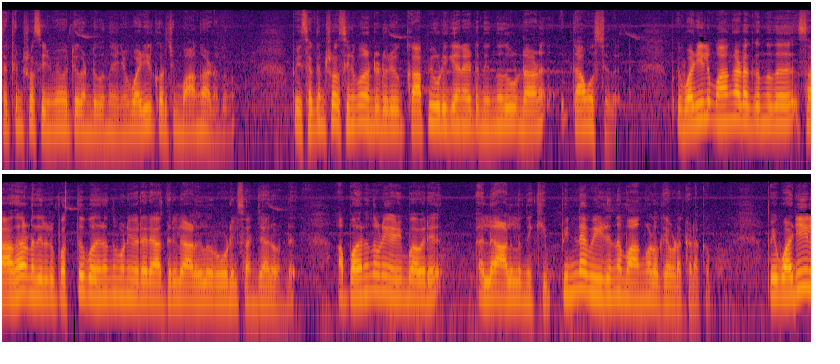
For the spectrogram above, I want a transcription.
സെക്കൻഡ് ഷോ സിനിമ മറ്റോ കണ്ടു വന്നു കഴിഞ്ഞാൽ വഴിയിൽ കുറച്ച് മാങ്ങ കിടക്കുന്നു. അപ്പോൾ ഈ സെക്കൻഡ് ഷോ സിനിമ കണ്ടിട്ട് ഒരു കാപ്പി കുടിക്കാനായിട്ട് നിന്നതുകൊണ്ടാണ് താമസിച്ചത്. അപ്പോൾ വഴിയിൽ മാങ്ങ അടക്കുന്നത് സാധാരണ ഇതിലൊരു പത്ത് പതിനൊന്ന് മണി വരെ രാത്രിയിൽ ആളുകൾ റോഡിൽ സഞ്ചാരമുണ്ട്. ആ പതിനൊന്ന് മണി കഴിയുമ്പോൾ അവർ എല്ലാ ആളുകൾ നിൽക്കും. പിന്നെ വീഴുന്ന മാങ്ങകളൊക്കെ അവിടെ കിടക്കും. അപ്പോൾ ഈ വഴിയിൽ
